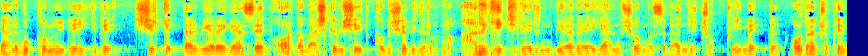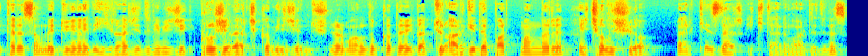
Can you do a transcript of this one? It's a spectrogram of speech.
Yani bu konuyla ilgili şirketler bir araya gelse orada başka bir şey konuşabilirim. Ama ARGE'cilerin bir araya gelmiş olması bence çok kıymetli. Oradan çok enteresan ve dünyaya da ihraç edilebilecek projeler çıkabileceğini düşünüyorum. Anladığım kadarıyla tüm ARGE departmanları e, çalışıyor. Merkezler iki tane var dediniz.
